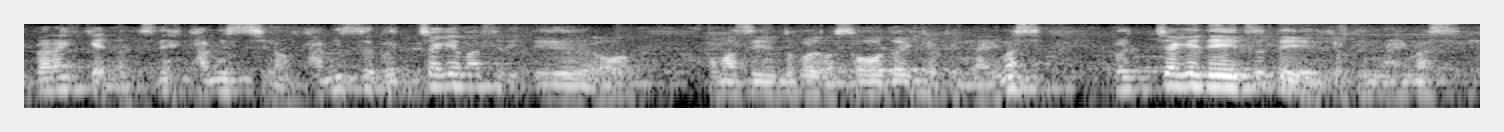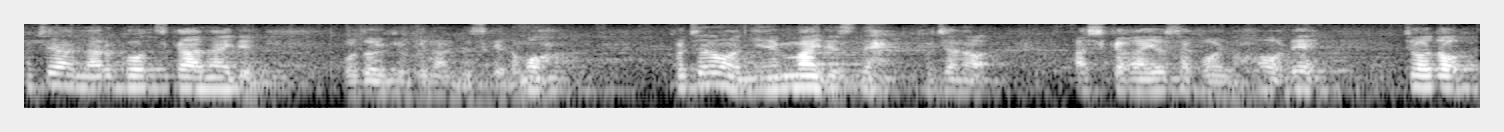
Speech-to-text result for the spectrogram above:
ー、茨城県のですね神栖市の神栖ぶっちゃけ祭りというお祭りのところの総踊り曲になります。ぶっちゃけデイズという曲になります。こちらは鳴子を使わないで踊る曲なんですけどもこちらの2年前ですねこちらの足利よさこいの方でちょうど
